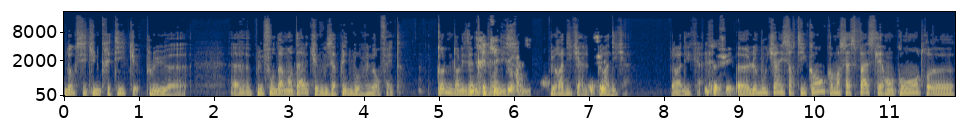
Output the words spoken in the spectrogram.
Donc c'est une critique plus, euh, plus fondamentale que vous appelez de vos voeux en fait. Comme dans les années critique 90. plus radicale. Plus radical, plus radical. Plus radical. Tout à fait. Euh, le bouquin est sorti quand? Comment ça se passe, les rencontres euh?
